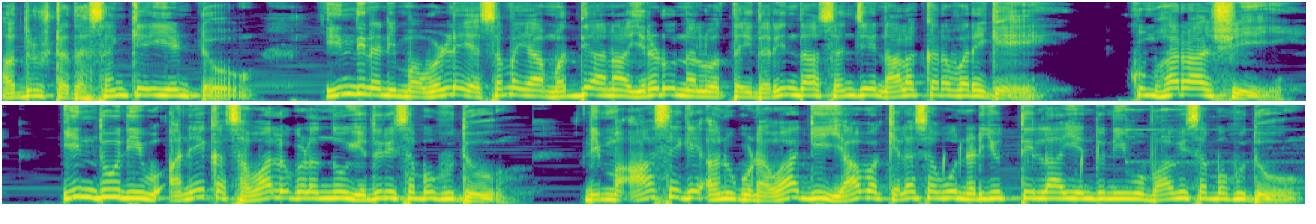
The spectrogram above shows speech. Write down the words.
ಅದೃಷ್ಟದ ಸಂಖ್ಯೆ ಎಂಟು. ಇಂದಿನ ನಿಮ್ಮ ಒಳ್ಳೆಯ ಸಮಯ ಮಧ್ಯಾಹ್ನ ಎರಡು ನಲವತ್ತೈದರಿಂದ ಸಂಜೆ ನಾಲ್ಕರವರೆಗೆ. ಕುಂಭರಾಶಿ, ಇಂದು ನೀವು ಅನೇಕ ಸವಾಲುಗಳನ್ನು ಎದುರಿಸಬಹುದು. ನಿಮ್ಮ ಆಸೆಗೆ ಅನುಗುಣವಾಗಿ ಯಾವ ಕೆಲಸವೂ ನಡೆಯುತ್ತಿಲ್ಲ ಎಂದು ನೀವು ಭಾವಿಸಬಹುದು.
